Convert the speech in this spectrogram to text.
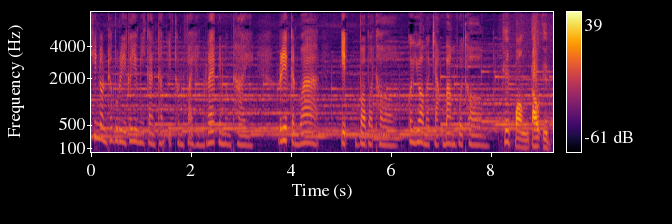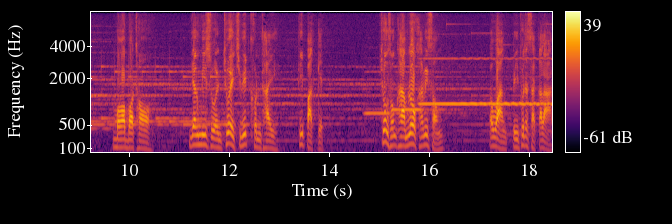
ที่นนทบุรีก็ยังมีการทำอิฐทนไฟแห่งแรกในเมืองไทย เรียกกันว่า อิฐบอบทก็ย่อมาจากบางบัวทอง ที่ป่องเตาอิดบอบทยังมีส่วนช่วยชีวิตคนไทย ที่ปากเกร็ดช่วงสงครามโลกครั้งที่สองระหว่างปีพุทธศักราช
